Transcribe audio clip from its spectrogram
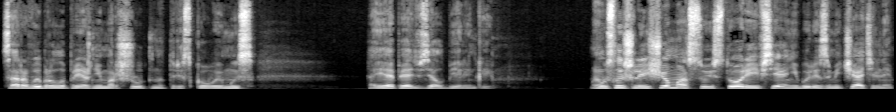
Сара выбрала прежний маршрут на Тресковый мыс, а я опять взял беленькой. Мы услышали еще массу историй, и все они были замечательны,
